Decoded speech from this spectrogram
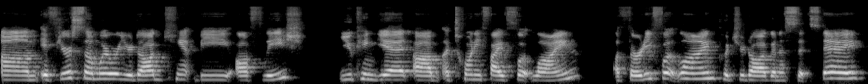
Um, if you're somewhere where your dog can't be off leash, you can get um, a 25 foot line a 30 foot line, put your dog in a sit stay,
